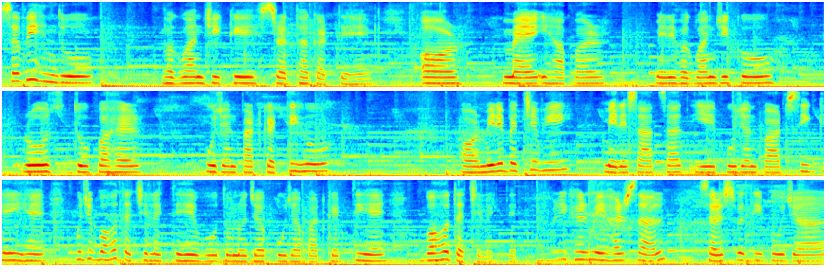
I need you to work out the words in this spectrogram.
सभी हिंदू भगवान जी के श्रद्धा करते हैं। और मैं यहाँ पर मेरे भगवान जी को रोज़ दोपहर पूजन पाठ करती हूँ। और मेरे बच्चे भी मेरे साथ साथ ये पूजन पाठ सीख गई है। मुझे बहुत अच्छे लगते हैं वो दोनों जब पूजा पाठ करती है, बहुत अच्छे लगते हैं। हमारे घर में हर साल सरस्वती पूजा,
